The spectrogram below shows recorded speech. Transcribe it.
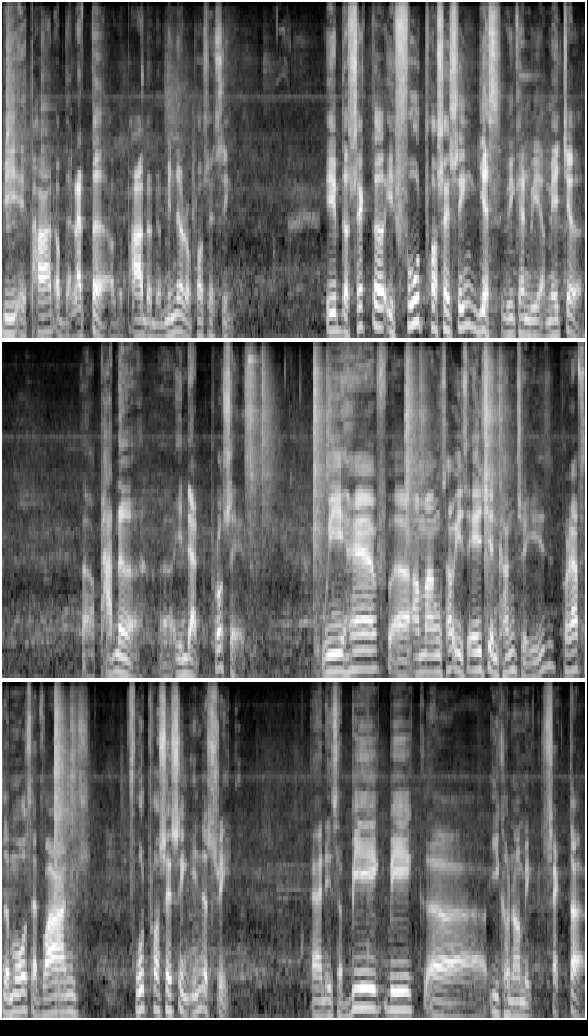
be a part of the latter, of the part of the mineral processing. If the sector is food processing, yes, we can be a major uh, partner uh, in that process. We have uh, among Southeast Asian countries perhaps the most advanced food processing industry. And it's a big, big uh, economic sector,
